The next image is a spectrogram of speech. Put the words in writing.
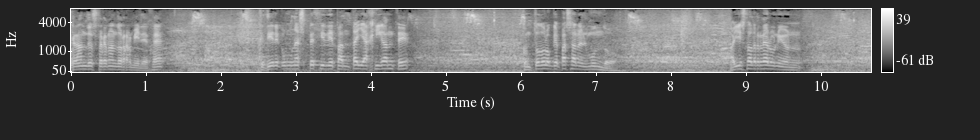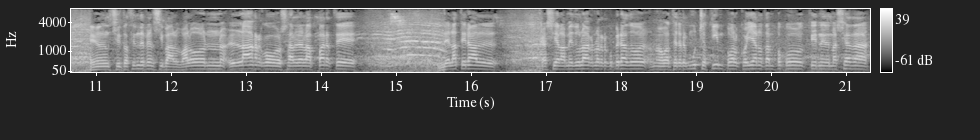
Fernando es Fernando Ramírez, ¿eh? que tiene como una especie de pantalla gigante con todo lo que pasa en el mundo. Ahí está el Real Unión. En situación defensiva, el balón largo sale a la parte de lateral, casi a la medular, lo ha recuperado. No va a tener mucho tiempo. Alcoyano tampoco tiene demasiada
